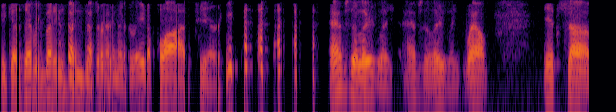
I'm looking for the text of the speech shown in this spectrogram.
because everybody's been deserving a great applause here. Absolutely, absolutely. Well, it's uh,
